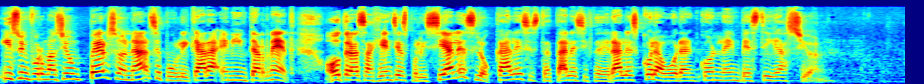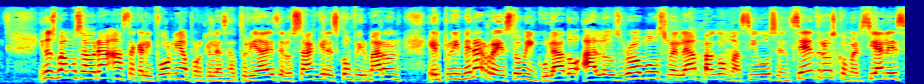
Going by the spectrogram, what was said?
y su información personal se publicara en Internet. Otras agencias policiales, locales, estatales y federales colaboran con la investigación. Y nos vamos ahora hasta California porque las autoridades de Los Ángeles confirmaron el primer arresto vinculado a los robos relámpago masivos en centros comerciales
